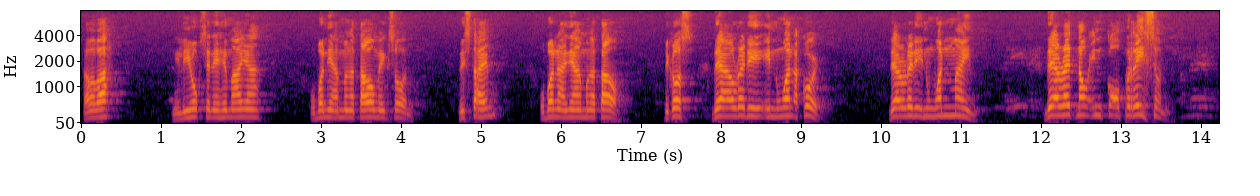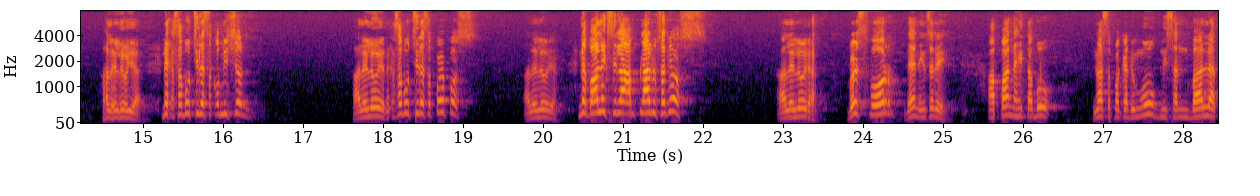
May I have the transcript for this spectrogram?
Tama ba? Nilihok si Nehemiah, uban niya ang mga tao maigsoon. This time, uban na niya ang mga tao. Because they are already in one accord. They are already in one mind. They are right now in cooperation. Hallelujah. Nakasabot sila sa commission. Hallelujah. Nakasabot sila sa purpose. Hallelujah. Nabalik sila ang plano sa Diyos. Hallelujah. Verse 4, then, yun sabi, Apan nahitabo nga sa pagkadungog ni Sanbalat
